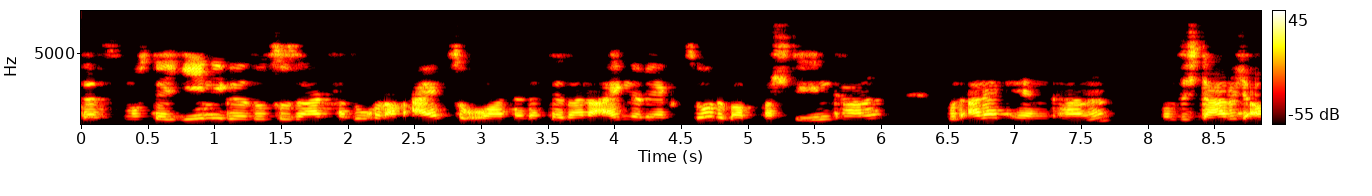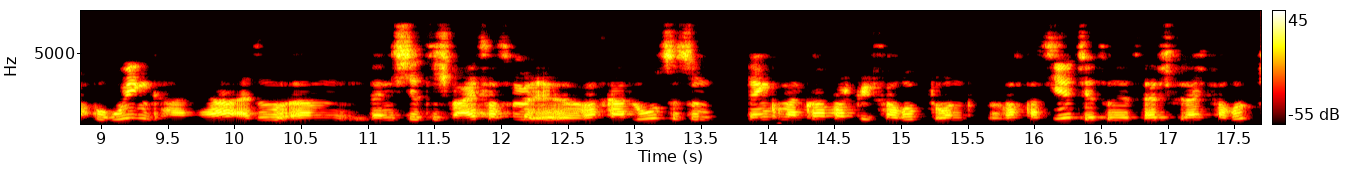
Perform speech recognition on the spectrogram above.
das muss derjenige sozusagen versuchen auch einzuordnen, dass er seine eigene Reaktion überhaupt verstehen kann und anerkennen kann und sich dadurch auch beruhigen kann. Ja? Also ähm, wenn ich jetzt nicht weiß, was, äh, was gerade los ist und denke, mein Körper spielt verrückt und was passiert jetzt und jetzt werde ich vielleicht verrückt,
